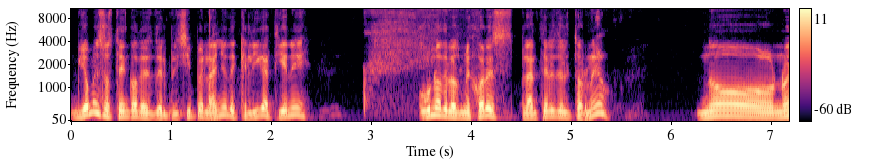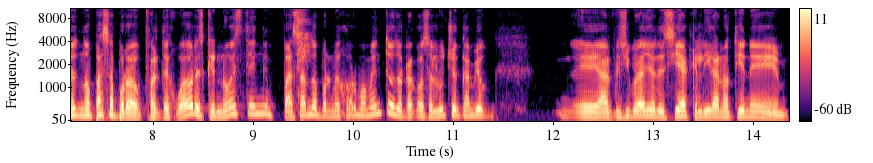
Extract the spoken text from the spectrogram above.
yo me sostengo desde el principio del año de que Liga tiene uno de los mejores planteles del torneo. No, no, es, no pasa por falta de jugadores, que no estén pasando por el mejor momento es otra cosa. Lucho, en cambio, eh, al principio del año decía que Liga no tiene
